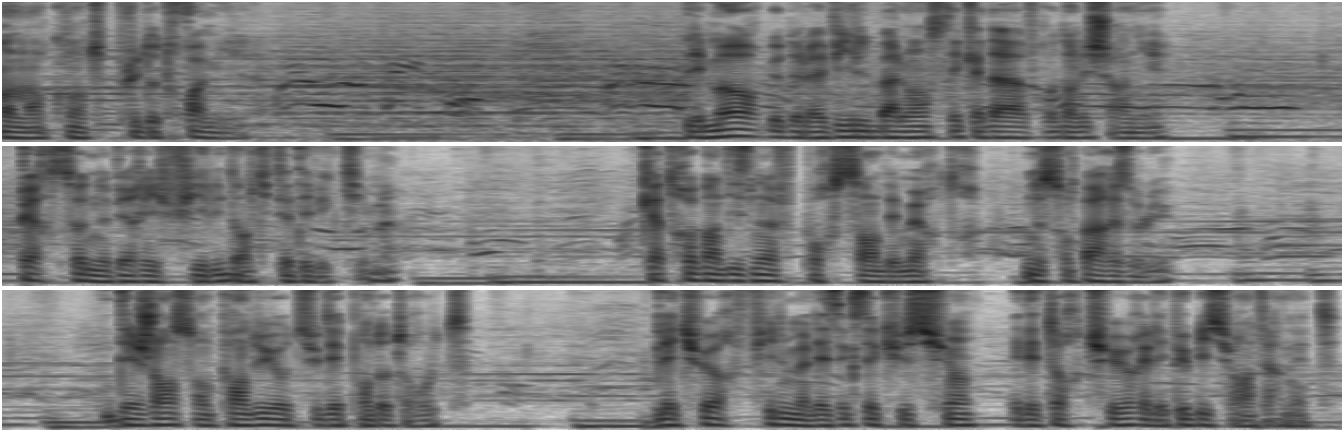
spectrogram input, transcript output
on en compte plus de 3000. Les morgues de la ville balancent les cadavres dans les charniers. Personne ne vérifie l'identité des victimes. 99% des meurtres ne sont pas résolus. Des gens sont pendus au-dessus des ponts d'autoroute. Les tueurs filment les exécutions et les tortures et les publient sur Internet.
